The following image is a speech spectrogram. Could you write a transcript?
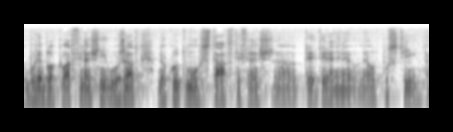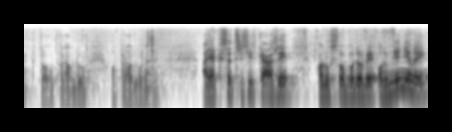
bude blokovat finanční úřad, dokud mu stát ty, finanč, ty, ty daně neodpustí. Tak to opravdu, opravdu ne. A jak se třicítkáři panu Svobodovi odměnili?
